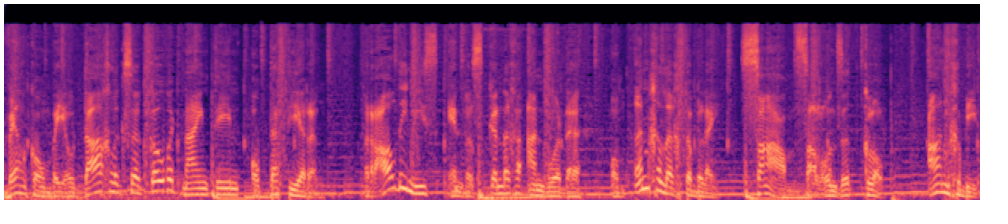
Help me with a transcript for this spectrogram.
Welkom by jou daglikse COVID-19 opdatering. Raal die nuus en wiskundige antwoorde om ingelig te bly. Saam sal ons dit klop. Aangebied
